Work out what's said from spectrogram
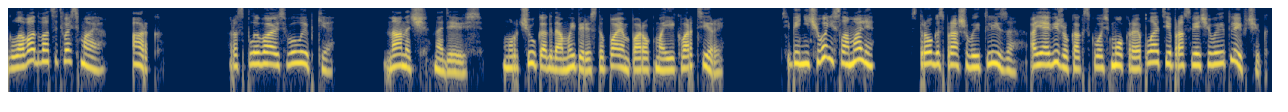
Глава двадцать восьмая. Арк. Расплываюсь в улыбке. На ночь, надеюсь. Мурчу, когда мы переступаем порог моей квартиры. «Тебе ничего не сломали?» — строго спрашивает Лиза, а я вижу, как сквозь мокрое платье просвечивает лифчик.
